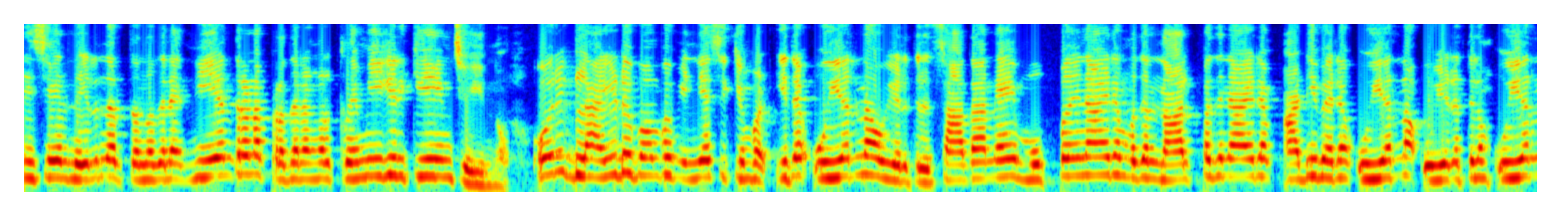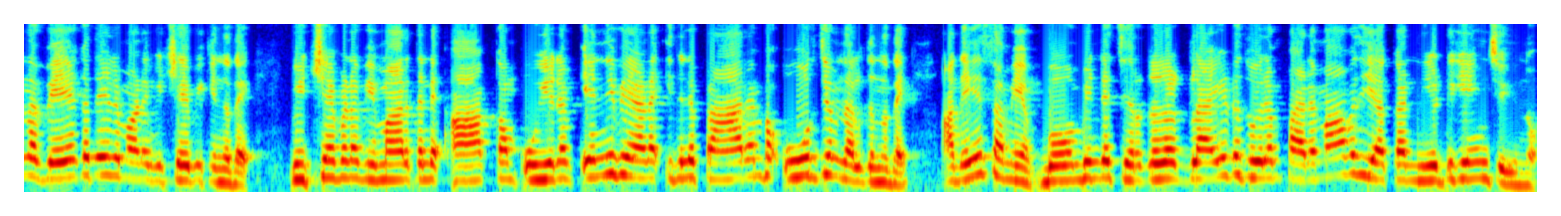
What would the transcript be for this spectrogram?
ദിശയിൽ നിലനിർത്തുന്നതിന് നിയന്ത്രണ പ്രതലങ്ങൾ ക്രമീകരിക്കുകയും ചെയ്യുന്നു. ഒരു ഗ്ലൈഡ് ബോംബ് വിന്യസിക്കുമ്പോൾ ഇത് ഉയർന്ന ഉയരത്തിൽ സാധാരണയായി മുപ്പതിനായിരം മുതൽ നാൽപ്പതിനായിരം അടി വരെ ഉയർന്ന ഉയരത്തിലും ഉയർന്ന വേഗതയിലുമാണ് വിക്ഷേപിക്കുന്നത്. വിക്ഷേപണ വിമാനത്തിന്റെ ആക്കം ഉയരം എന്നിവയാണ് ഇതിന് പ്രാരംഭ ഊർജം നൽകുന്നത്. അതേസമയം ബോംബിന്റെ ചിറകുകൾ ഗ്ലൈഡ് ദൂരം പരമാവധിയാക്കാൻ നീട്ടുകയും ചെയ്യുന്നു.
